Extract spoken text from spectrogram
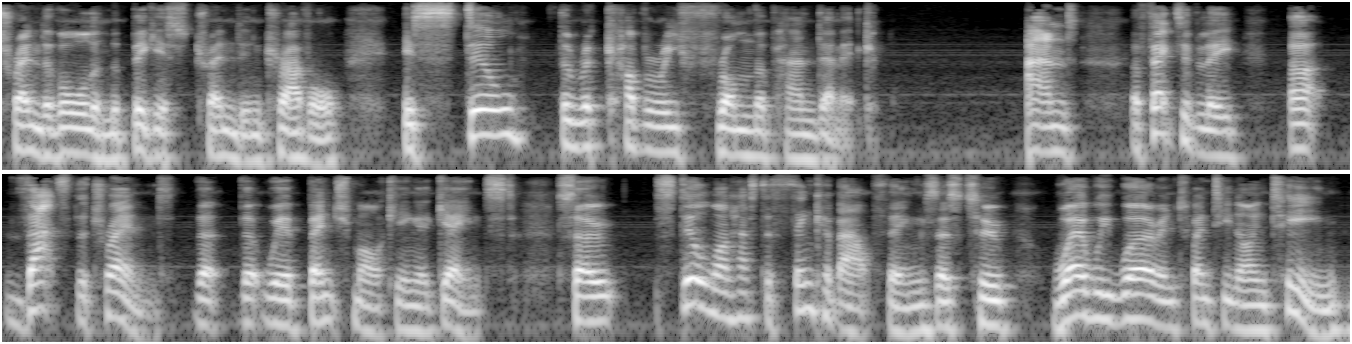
trend of all and the biggest trend in travel, is still the recovery from the pandemic. And effectively, uh, that's the trend that, that we're benchmarking against. So, still, one has to think about things as to where we were in 2019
